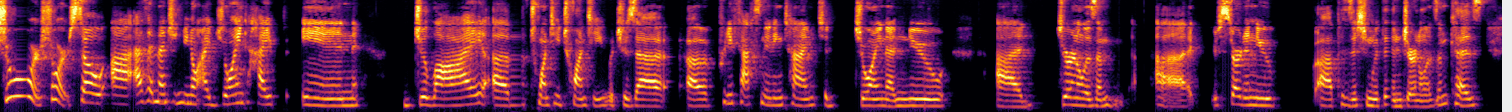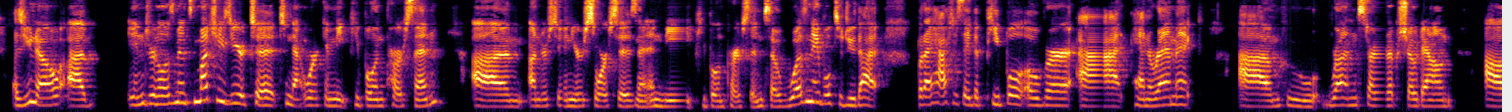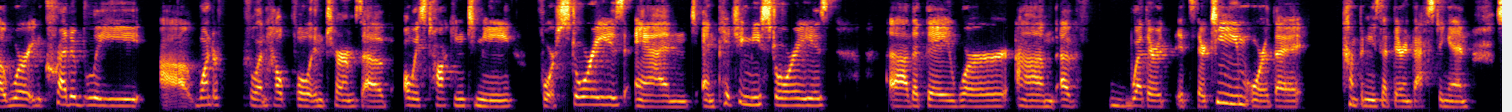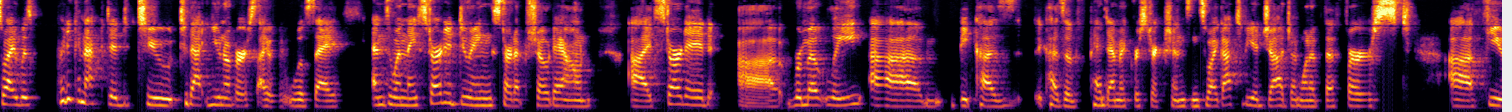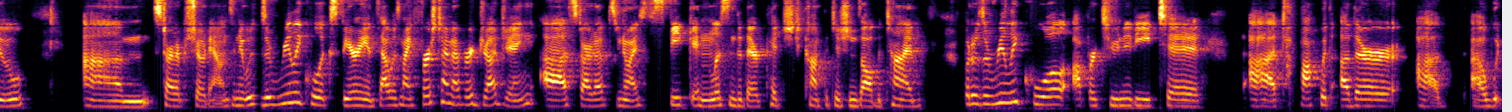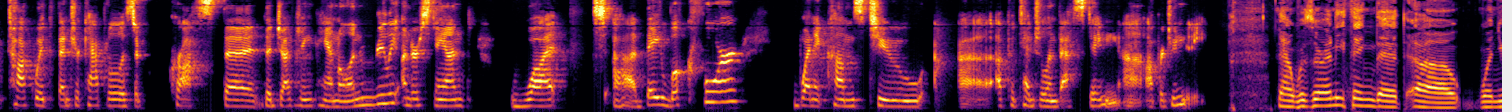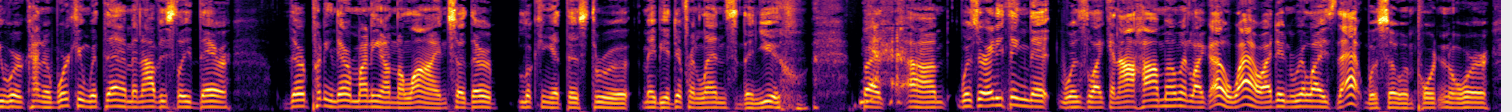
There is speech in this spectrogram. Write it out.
Sure, sure. So, uh, as I mentioned, you know, I joined Hype in July of 2020, which is a, a pretty fascinating time to join a new uh, journalism, uh, start a new uh, position within journalism. Because, as you know, uh, in journalism, it's much easier to, to network and meet people in person, um, understand your sources, and, and meet people in person. So, wasn't able to do that. But I have to say, the people over at Panoramic um, who run Startup Showdown uh, were incredibly uh, wonderful and helpful in terms of always talking to me for stories and and pitching me stories uh, that they were um, of whether it's their team or the companies that they're investing in. So I was pretty connected to to that universe, I will say. And so when they started doing Startup Showdown, I started uh, remotely um, because because of pandemic restrictions, and so I got to be a judge on one of the first uh, few um, startup showdowns, and it was a really cool experience. That was my first time ever judging uh, startups. You know, I speak and listen to their pitch competitions all the time, but it was a really cool opportunity to uh, talk with other uh, uh talk with venture capitalists across the the judging panel and really understand what uh, they look for when it comes to uh, a potential investing opportunity. Now, was there anything that uh, when you were kind of working with them, and obviously they're they're putting their money on the line, so they're looking at this through a, maybe a different lens than you. but um, was there anything that was like an aha moment, like, oh wow, I didn't realize that was so important, or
